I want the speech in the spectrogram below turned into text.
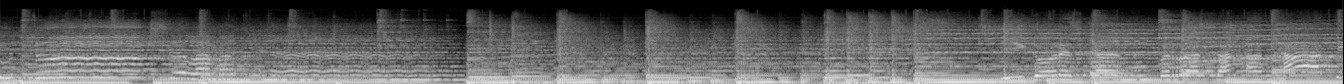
untuk selamanya. Digoreskan perasaan hatinya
